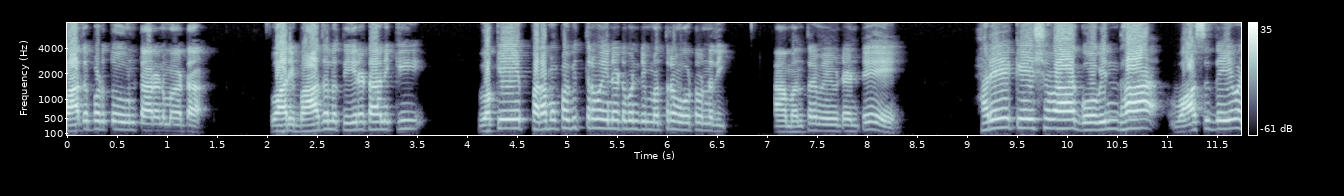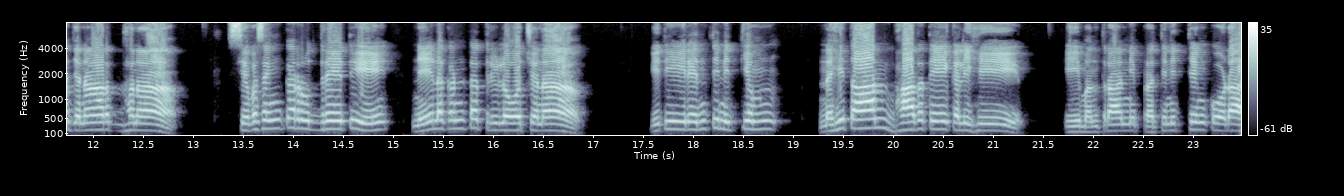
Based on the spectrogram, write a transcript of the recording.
బాధపడుతూ ఉంటారనమాట వారి బాధలు తీరటానికి ఒకే పరమ పవిత్రమైనటువంటి మంత్రం ఒకటి ఉన్నది. ఆ మంత్రం ఏమిటంటే హరే కేశవ గోవింద వాసుదేవ జనార్దన. శివశంకర్ రుద్రేతి నీలకంఠ త్రిలోచన ఇతిరెంతి నిత్యం నహితాన్ బాధతే కలిహి. ఈ మంత్రాన్ని ప్రతినిత్యం కూడా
